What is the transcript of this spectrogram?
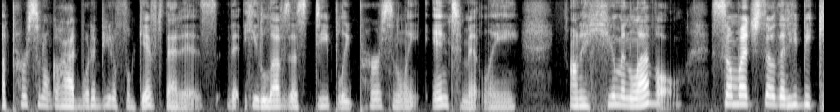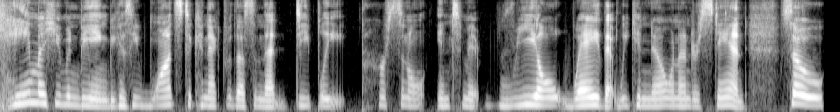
a personal God. What a beautiful gift that is, that He loves us deeply, personally, intimately, on a human level. So much so that He became a human being because He wants to connect with us in that deeply personal, intimate, real way that we can know and understand. So,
